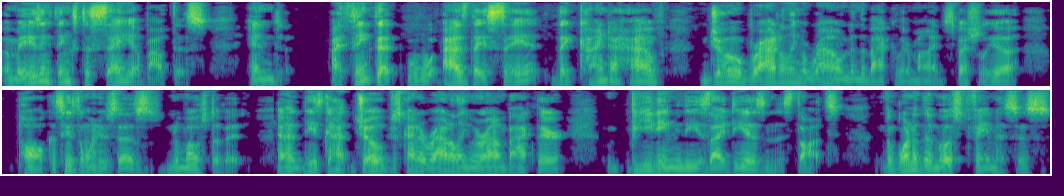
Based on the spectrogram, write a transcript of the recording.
amazing things to say about this. And I think that as they say it, they kind of have Job rattling around in the back of their mind, especially uh, Paul, because he's the one who says the most of it. And he's got Job just kind of rattling around back there, beating these ideas and his thoughts. One of the most famous is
